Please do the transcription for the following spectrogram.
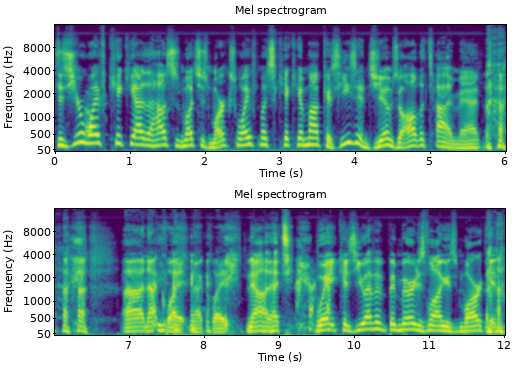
Does your wife kick you out of the house as much as Mark's wife must kick him out? Because he's in gyms all the time, man. Uh, not quite, not quite. no, that's wait, because you haven't been married as long as Mark and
